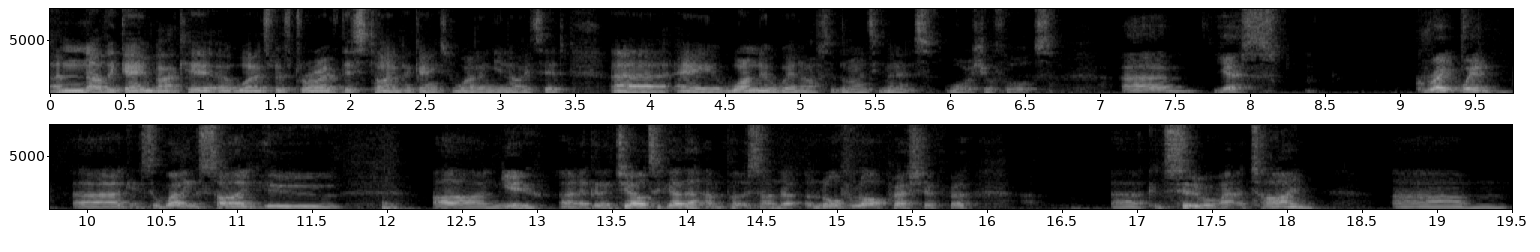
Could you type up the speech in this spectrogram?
another game back here at Wordsworth Drive, this time against Welling United. Uh, a 1 0 win after the 90 minutes. What's your thoughts? Um, yes, great win uh, against the Welling side who are new and are going to gel together and put us under an awful lot of pressure for a considerable amount of time. Um,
